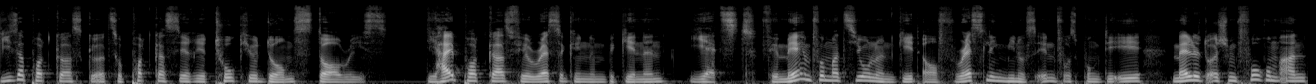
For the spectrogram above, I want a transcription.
Dieser Podcast gehört zur Podcast-Serie Tokyo Dome Stories. Die Hype-Podcasts für Wrestle Kingdom beginnen jetzt. Für mehr Informationen geht auf wrestling-infos.de, meldet euch im Forum an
